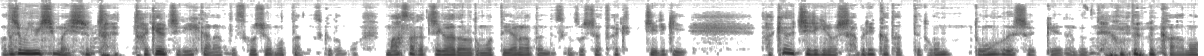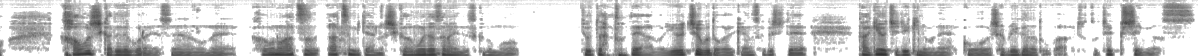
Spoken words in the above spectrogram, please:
私も今一瞬、竹内力かなって少し思ったんですけども、まさか違うだろうと思って言わなかったんですけど、そしたら竹内力、竹内力の喋り方ってど、どうでしたっけ？なんか、本当になんかあの、顔しか出てこないですね。あのね、顔の圧、圧みたいなのしか思い出さないんですけども、ちょっと後で、あの、YouTube とかで検索して、竹内力のね、こう、喋り方とか、ちょっとチェックしてみます。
